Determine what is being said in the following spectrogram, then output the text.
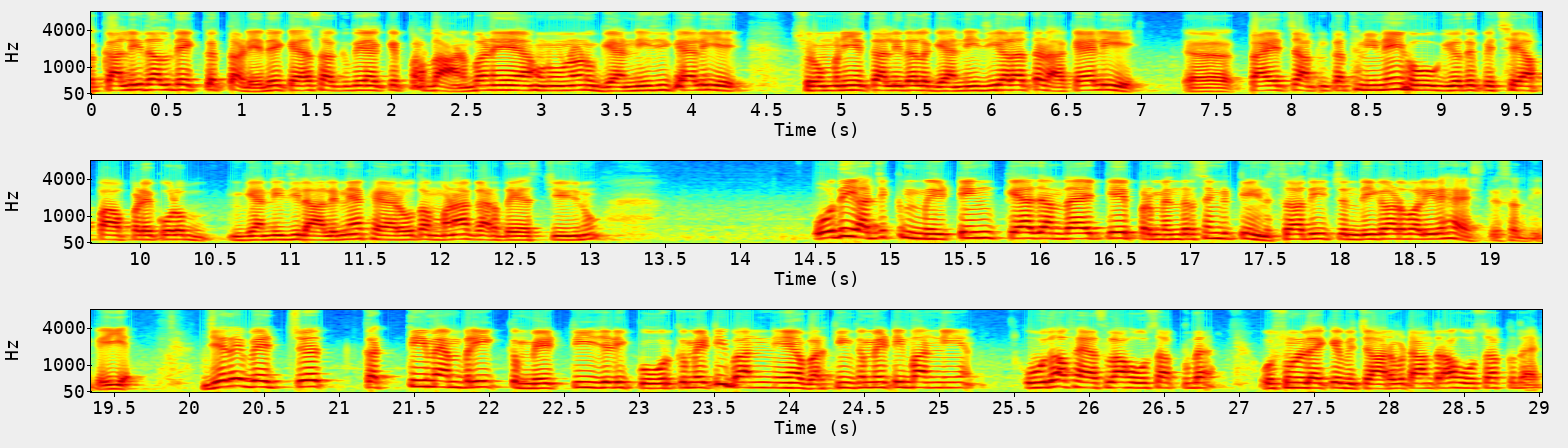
ਅਕਾਲੀ ਦਲ ਦੇ ਇੱਕ ਧੜੇ ਦੇ ਕਹਿ ਸਕਦੇ ਆ ਕਿ ਪ੍ਰਧਾਨ ਬਣੇ ਆ, ਹੁਣ ਉਹਨਾਂ ਨੂੰ ਗਿਆਨੀ ਜੀ ਕਹਿ ਲਈਏ, ਸ਼੍ਰੋਮਣੀ ਅਕਾਲੀ ਦਲ ਗਿਆਨੀ ਜੀ ਵਾਲਾ ਧੜਾ ਕਹਿ ਲਈਏ ਤਾਂ ਇਹ ਚਰਨ ਕਥਨੀ ਨਹੀਂ ਹੋਊਗੀ, ਉਹਦੇ ਪਿੱਛੇ ਆਪਾਂ ਆਪਣੇ ਕੋਲ ਗਿਆਨੀ ਜੀ ਲਾ ਲੈਨੇ ਆ, ਖੈਰ ਉਹ ਤਾਂ ਮਨਾ ਕਰਦੇ ਇਸ ਚੀਜ਼ ਨੂੰ। ਉਹਦੀ ਅੱਜ ਇੱਕ ਮੀਟਿੰਗ ਕਿਹਾ ਜਾਂਦਾ ਹੈ ਕਿ ਪਰਮਿੰਦਰ ਸਿੰਘ ਢੀਂਡਸਾ ਦੀ ਚੰਡੀਗੜ੍ਹ ਵਾਲੀ ਰਹਿائش ਤੇ ਸੱਦੀ ਗਈ ਹੈ, ਜਿਹਦੇ ਵਿੱਚ 31 ਮੈਂਬਰੀ ਕਮੇਟੀ ਜਿਹੜੀ ਕੋਰ ਕਮੇਟੀ ਬਣਨੀ ਹੈ, ਵਰਕਿੰਗ ਕਮੇਟੀ ਬਣਨੀ ਹੈ ਉਹਦਾ ਫੈਸਲਾ ਹੋ ਸਕਦਾ ਹੈ, ਉਸ ਨੂੰ ਲੈ ਕੇ ਵਿਚਾਰ ਵਟਾਂਦਰਾ ਹੋ ਸਕਦਾ ਹੈ।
